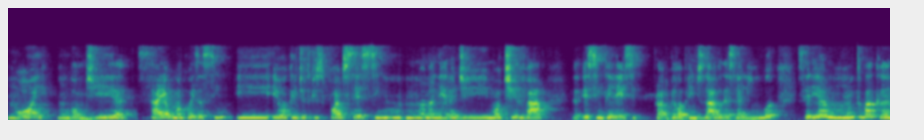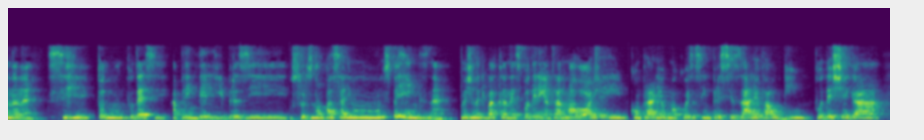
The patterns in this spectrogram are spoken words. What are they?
um oi, um bom dia, sai alguma coisa assim. E eu acredito que isso pode ser sim uma maneira de motivar esse interesse pra, pelo aprendizado dessa língua. Seria muito bacana, né? Se todo mundo pudesse aprender Libras e os surdos não passariam muitos perrengues, né? Imagina que bacana eles poderem entrar numa loja e comprarem alguma coisa sem precisar levar alguém, poder chegar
